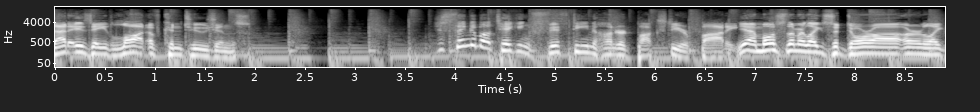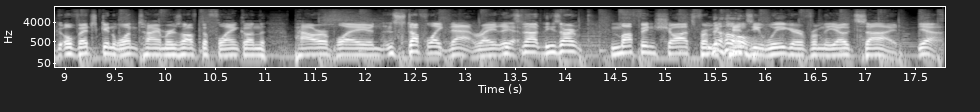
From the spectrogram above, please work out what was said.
That is a lot of contusions. Just think about taking fifteen hundred bucks to your body. Yeah, most of them are like Zadora or like Ovechkin one timers off the flank on the power play and, and stuff like that, right? It's Yeah. not these aren't muffin shots from No. Mackenzie Weegar from the outside. Yeah.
